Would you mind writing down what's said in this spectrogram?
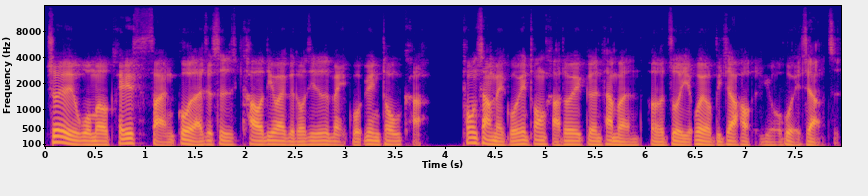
所以我们可以反过来，就是靠另外一个东西，就是美国运通卡。通常美国运通卡都会跟他们合作，也会有比较好的优惠这样子。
